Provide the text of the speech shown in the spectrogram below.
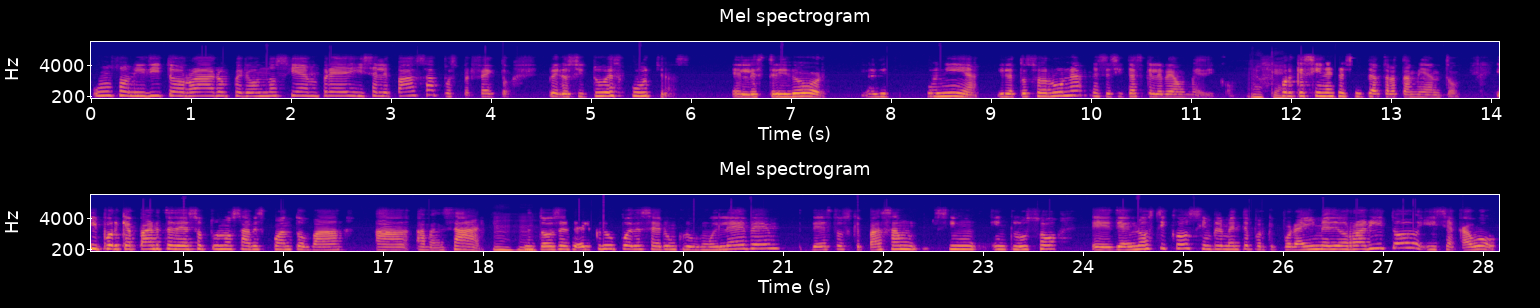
un sonidito raro, pero no siempre y se le pasa, pues perfecto. Pero si tú escuchas el estridor, la disfonía y la tosorruna, necesitas que le vea un médico, porque sí necesita tratamiento y porque aparte de eso tú no sabes cuánto va a avanzar. Entonces el CRU puede ser un CRU muy leve, de estos que pasan sin incluso eh, diagnósticos, simplemente porque por ahí medio rarito y se acabó.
